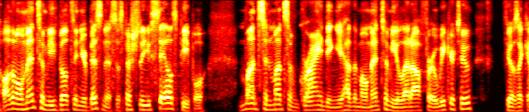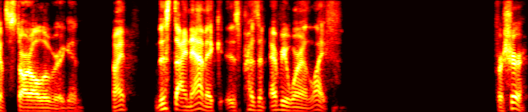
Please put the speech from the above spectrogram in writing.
All the momentum you've built in your business, especially you salespeople, months and months of grinding, you have the momentum, you let off for a week or two, feels like you have to start all over again, right? This dynamic is present everywhere in life. For sure.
